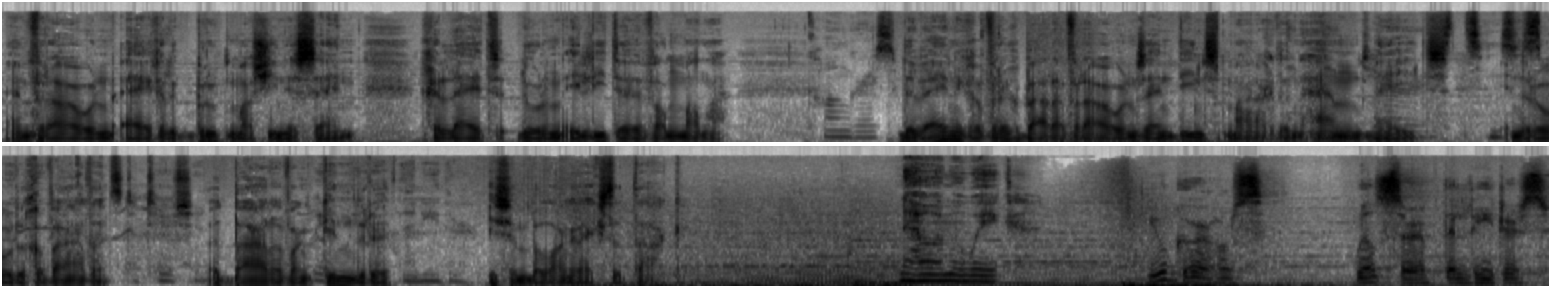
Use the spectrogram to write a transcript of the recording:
en vrouwen eigenlijk broedmachines zijn, geleid door een elite van mannen. De weinige vruchtbare vrouwen zijn dienstmaagden, handmaids, in de rode gewaden. Het baren van kinderen is hun belangrijkste taak. Now I'm awake. You girls will serve the leaders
